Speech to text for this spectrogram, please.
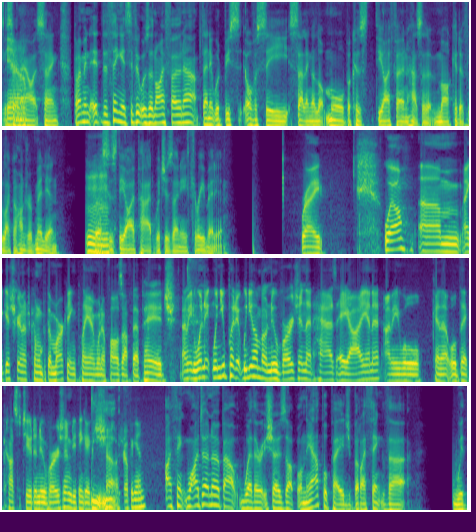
Yeah. So now it's selling. But I mean, it, the thing is, if it was an iPhone app, then it would be obviously selling a lot more because the iPhone has a market of like 100 million mm. versus the iPad, which is only 3 million. Right. Well, um, I guess you're gonna have to come up with a marketing plan when it falls off that page. I mean, when it when you put it when you have a new version that has AI in it, I mean, will can that will that constitute a new version? Do you think it can show, show up again? I think. Well, I don't know about whether it shows up on the Apple page, but I think that with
